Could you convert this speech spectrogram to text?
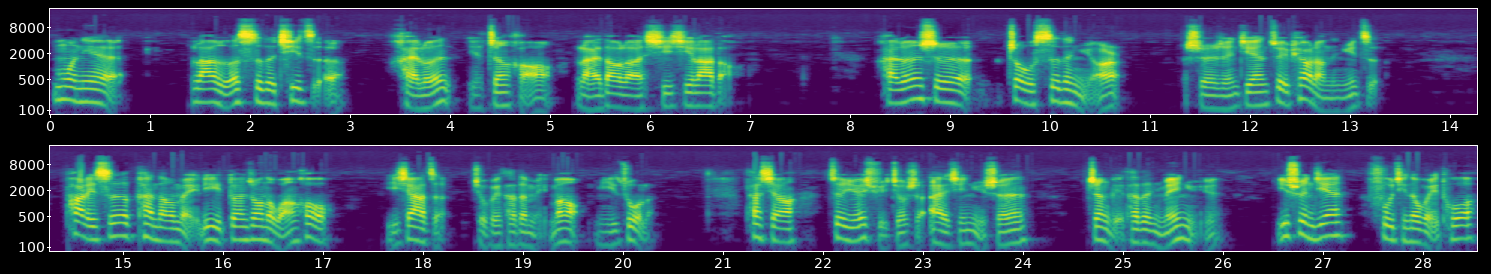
莫涅拉俄斯的妻子海伦也正好来到了西西拉岛。海伦是宙斯的女儿，是人间最漂亮的女子。帕里斯看到美丽端庄的王后，一下子。就被她的美貌迷住了。他想，这也许就是爱情女神赠给他的美女。一瞬间，父亲的委托、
